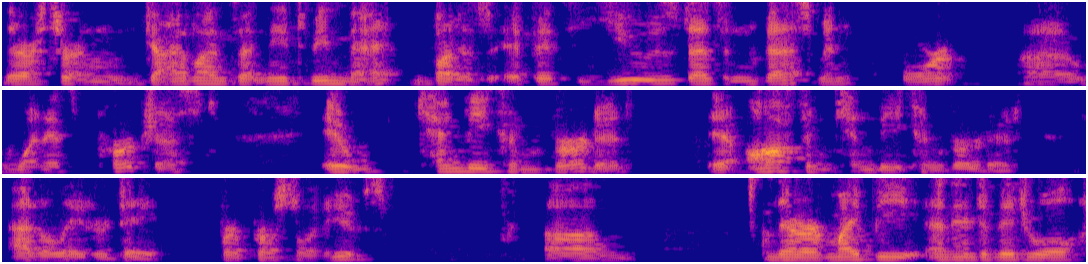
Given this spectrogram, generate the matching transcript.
There are certain guidelines that need to be met, but if it's used as an investment or uh, when it's purchased, it can be converted. It often can be converted at a later date for personal use. Um, there might be an individual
